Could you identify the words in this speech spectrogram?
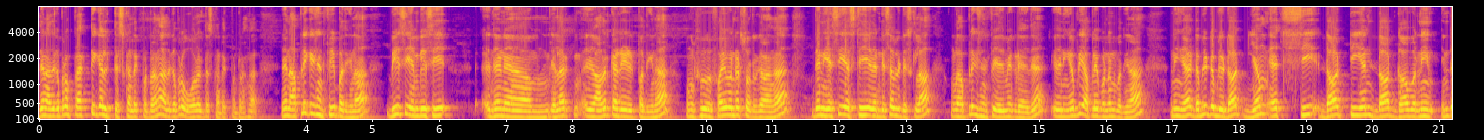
தென் அதுக்கப்புறம் ப்ராக்டிக்கல் டெஸ்ட் கண்டக்ட் பண்ணுறாங்க அதுக்கப்புறம் ஓரல் டெஸ்ட் கண்டக்ட் பண்ணுறாங்க தென் அப்ளிகேஷன் ஃபீ பார்த்தீங்கன்னா பிசி எம்பிசி தென் um, எல்லாருக்கும் அதர் கேண்டிடேட் பார்த்தீங்கன்னா உங்களுக்கு ஃபைவ் ஹண்ட்ரட் சொல்லியிருக்காங்க தென் எஸ்சி எஸ்டி தென் டிசபிலிட்டிஸ்க்கெலாம் உங்களுக்கு அப்ளிகேஷன் ஃபீ எதுவுமே கிடையாது. இது நீங்கள் எப்படி அப்ளை பண்ணுறேன்னு பார்த்தீங்கன்னா நீங்கள் W W dot MHC dot TN dot gov in இந்த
